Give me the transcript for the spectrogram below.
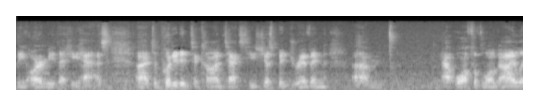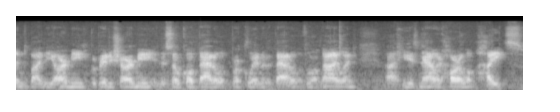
the army that he has. Uh, to put it into context, he's just been driven um, out off of Long Island by the Army, the British Army, in the so-called Battle of Brooklyn or the Battle of Long Island. Uh, he is now in Harlem Heights,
